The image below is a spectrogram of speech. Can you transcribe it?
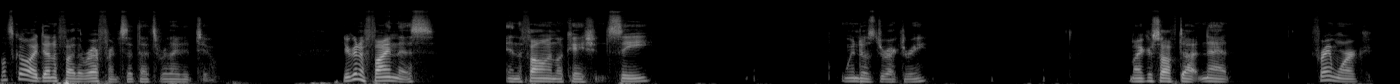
Let's go identify the reference that that's related to. You're going to find this in the following location. C, Windows directory, Microsoft.NET, Framework,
